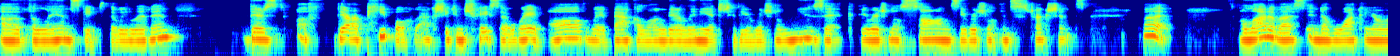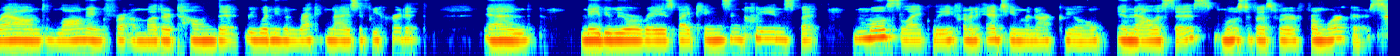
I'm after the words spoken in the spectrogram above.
of the landscapes that we live in, there's a, there are people who actually can trace their way all the way back along their lineage to the original music, the original songs, the original instructions. But a lot of us end up walking around longing for a mother tongue that we wouldn't even recognize if we heard it. And maybe we were raised by kings and queens, but most likely from an anti-monarchical analysis, most of us were from workers,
